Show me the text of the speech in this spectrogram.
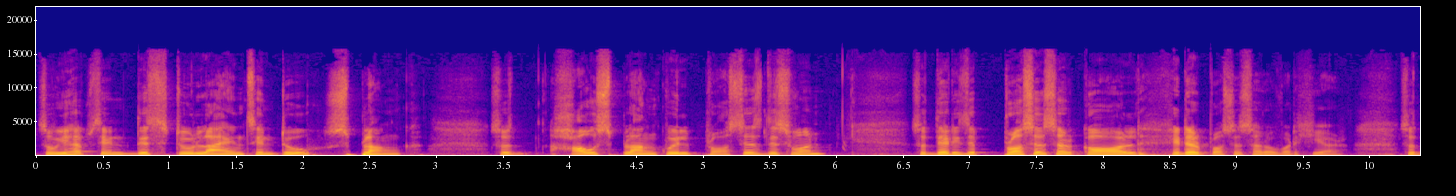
So we have sent these two lines into splunk. So how splunk will process this one? So there is a processor called header processor over here. So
